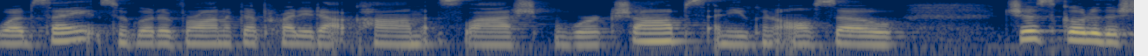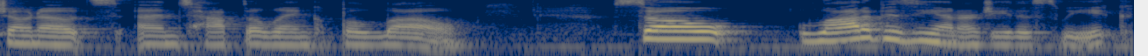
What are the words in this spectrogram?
website. So go to veronicaperetti.com slash workshops and you can also just go to the show notes and tap the link below. So a lot of busy energy this week.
